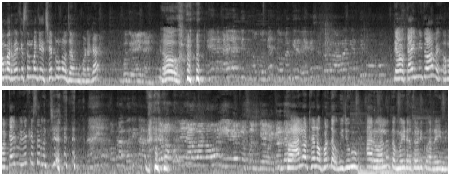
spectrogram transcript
અમારે વેકેશનમાં ક્યાંય છેટું ન જવું પડે કા? હો. તે કાયમી તો આવે અમારે કાયમી વેકેશન જ છે. તો હાલો ઠેલો ભર દઉં બીજું હું. સારું હાલો તો મળ્યા થોડીક વાર રહીને.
